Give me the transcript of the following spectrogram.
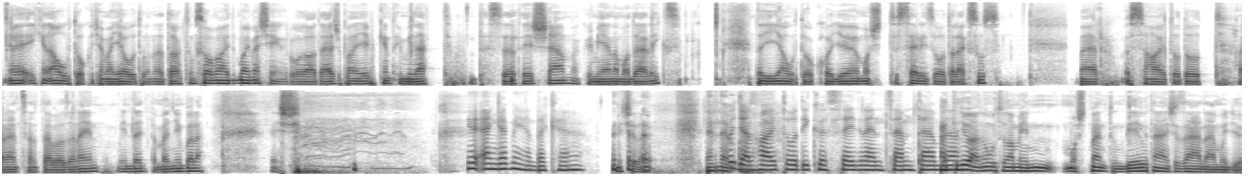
Egyébként autók, hogyha megy autónál tartunk, szóval majd, majd meséljünk róla adásban egyébként, hogy mi lett a teszteletéssel, meg hogy milyen a Model X. De így autók, hogy ö, most szerizolt a Lexus, mert összehajtódott a rendszertában az elején, mindegy, nem menjünk bele. És Engem érdekel. micsoda? Nem, nem, Hogyan az- hajtódik össze egy rendszemtábla? Hát egy olyan úton, amin most mentünk délután, és az Ádám hogy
